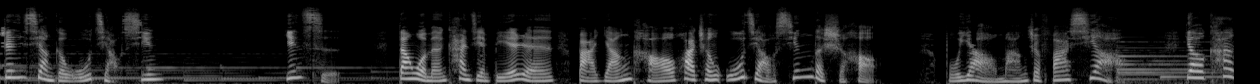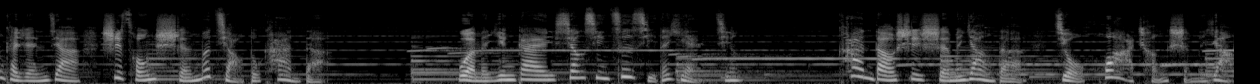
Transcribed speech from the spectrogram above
真像个五角星。因此，当我们看见别人把杨桃画成五角星的时候，不要忙着发笑。”要看看人家是从什么角度看的。我们应该相信自己的眼睛，看到是什么样的就画成什么样。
